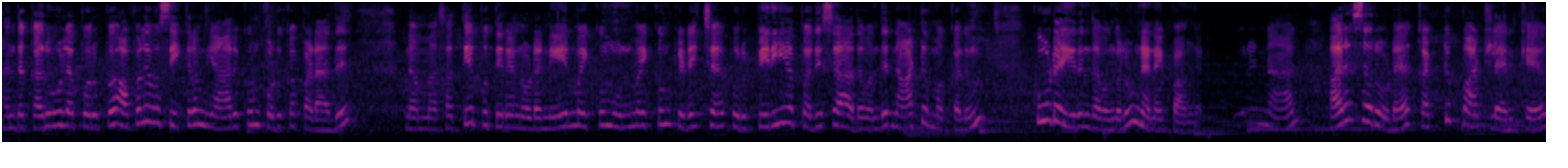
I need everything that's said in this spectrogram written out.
அந்த கருவூல பொறுப்பு அவ்வளவு சீக்கிரம் யாருக்கும் கொடுக்கப்படாது. நம்ம சத்தியபுத்திரனோட நேர்மைக்கும் உண்மைக்கும் கிடைச்ச ஒரு பெரிய பரிசு அதை வந்து நாட்டு மக்களும் கூட இருந்தவங்களும் நினைப்பாங்க. ஒரு நாள் அரசரோட கட்டுப்பாட்டில் இருக்க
